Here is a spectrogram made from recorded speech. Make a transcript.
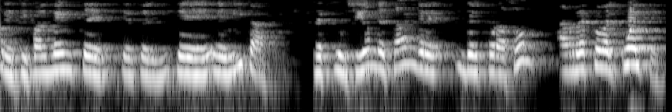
principalmente que, evita la expulsión de sangre del corazón al resto del cuerpo.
